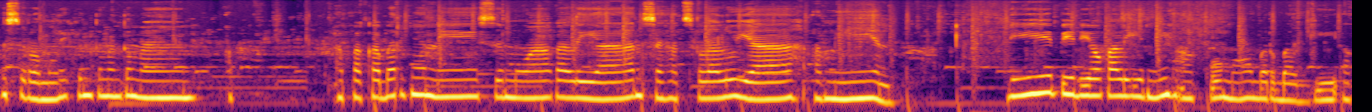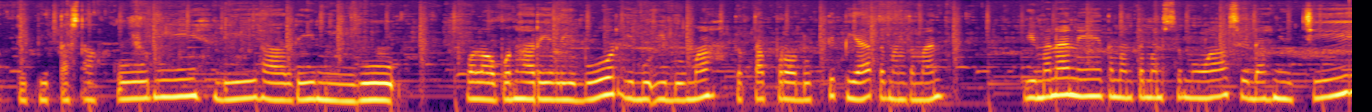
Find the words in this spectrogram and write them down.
Assalamualaikum teman-teman. Apa kabarnya nih? Semua kalian sehat selalu ya? Amin. Di video kali ini aku mau berbagi aktivitas aku nih di hari minggu. Walaupun hari libur ibu-ibu mah tetap produktif ya teman-teman. Gimana nih teman-teman semua? Sudah nyuci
